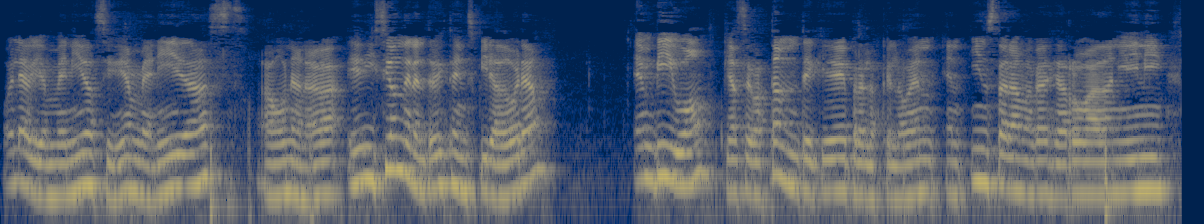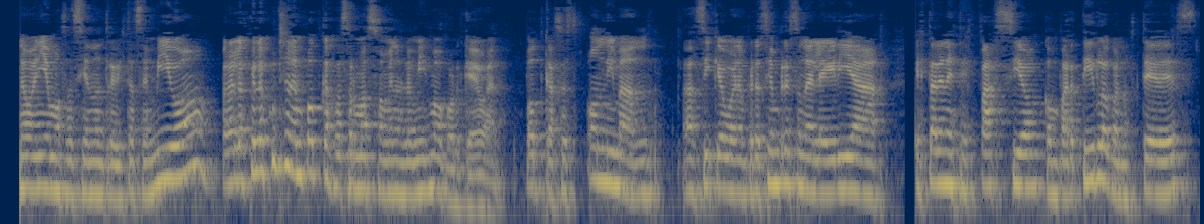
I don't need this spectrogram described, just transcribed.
Hola, bienvenidos y bienvenidas a una nueva edición de la entrevista inspiradora en vivo, que hace bastante que para los que lo ven en Instagram, acá desde arroba Daniini, no veníamos haciendo entrevistas en vivo. Para los que lo escuchan en podcast va a ser más o menos lo mismo porque, bueno, podcast es on demand. Así que, bueno, pero siempre es una alegría estar en este espacio, compartirlo con ustedes.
